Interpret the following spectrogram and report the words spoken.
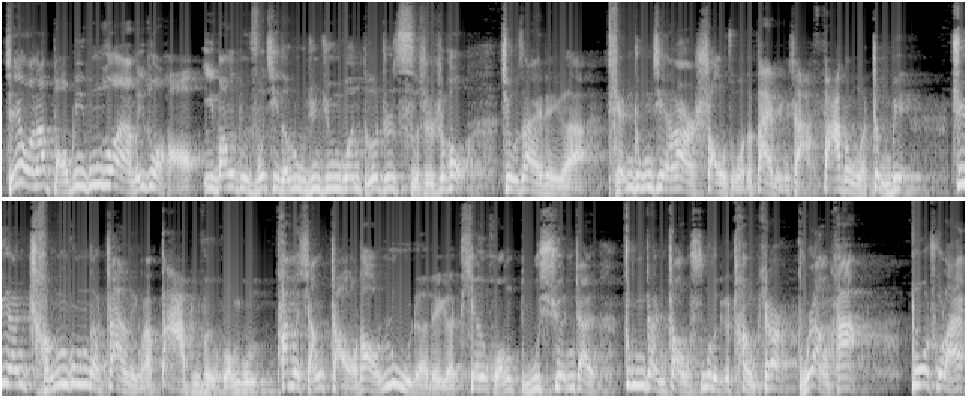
结果呢？保密工作呀没做好，一帮不服气的陆军军官得知此事之后，就在这个田中健二少佐的带领下发动了政变，居然成功的占领了大部分皇宫。他们想找到录着这个天皇读宣战终战诏书的这个唱片不让他播出来。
